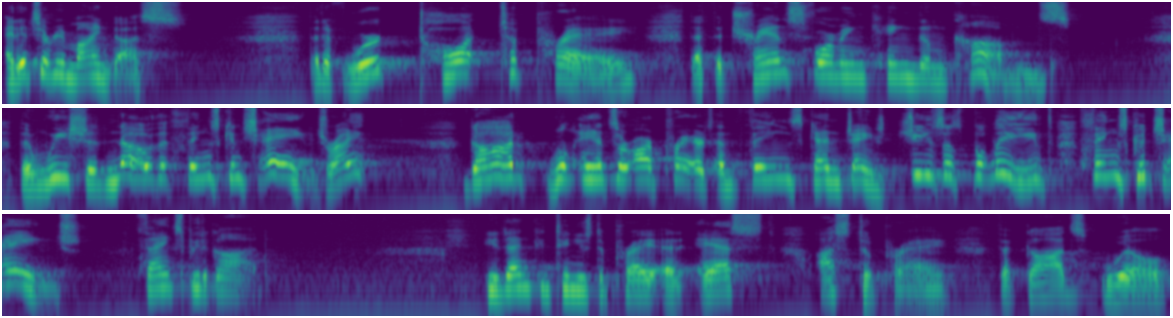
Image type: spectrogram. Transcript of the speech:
And it should remind us that if we're taught to pray that the transforming kingdom comes, then we should know that things can change, right? God will answer our prayers and things can change. Jesus believed things could change. Thanks be to God. He then continues to pray and asks us to pray that God's will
